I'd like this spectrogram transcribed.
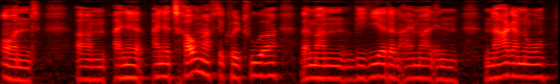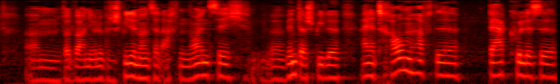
und ähm, eine, eine traumhafte Kultur, wenn man, wie wir, dann einmal in Nagano Ähm, dort waren die Olympischen Spiele 1998, äh, Winterspiele, eine traumhafte Bergkulisse.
